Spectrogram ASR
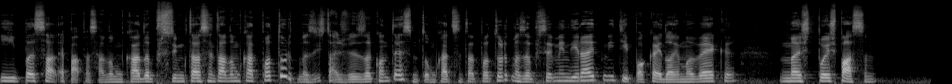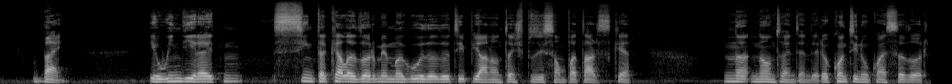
E passado, epá, passado um bocado, apercebi-me que estava sentado um bocado para o torto, mas isto às vezes acontece-me, estou um bocado sentado para o torto, mas apercebo-me em direito-me e tipo, ok, dói uma beca, mas depois passa-me. Bem, eu endireito-me sinto aquela dor mesmo aguda do tipo, ah, não tens posição para estar sequer. N não estou a entender, eu continuo com essa dor.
